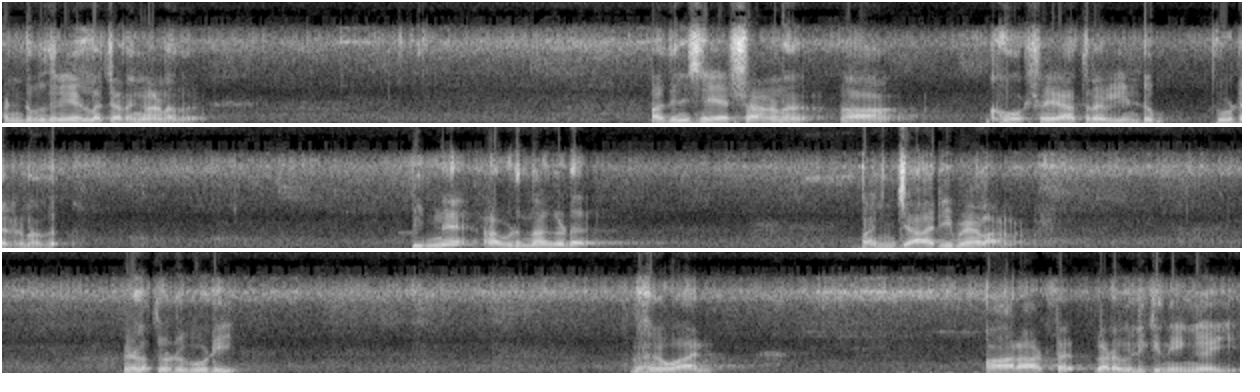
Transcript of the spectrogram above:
പണ്ട് മുതലേ ചടങ്ങാണത്. അതിനുശേഷമാണ് ആ ഘോഷയാത്ര വീണ്ടും തുടരണത്. പിന്നെ അവിടുന്ന് അങ്ങോട്ട് പഞ്ചാരിമേളാണ്. മേളത്തോടു കൂടി ഭഗവാൻ ആറാട്ട് കടവിലേക്ക് നീങ്ങുകയായി.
